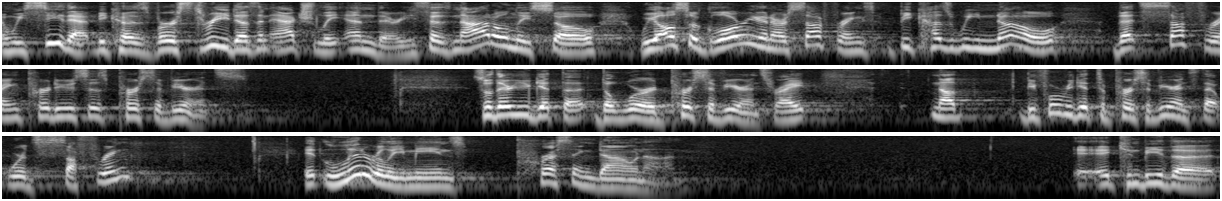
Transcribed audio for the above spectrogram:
And we see that because verse 3 doesn't actually end there. He says, Not only so, we also glory in our sufferings because we know that suffering produces perseverance. So there you get the, the word perseverance, right? Now, before we get to perseverance, that word suffering, it literally means pressing down on. It can be the,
